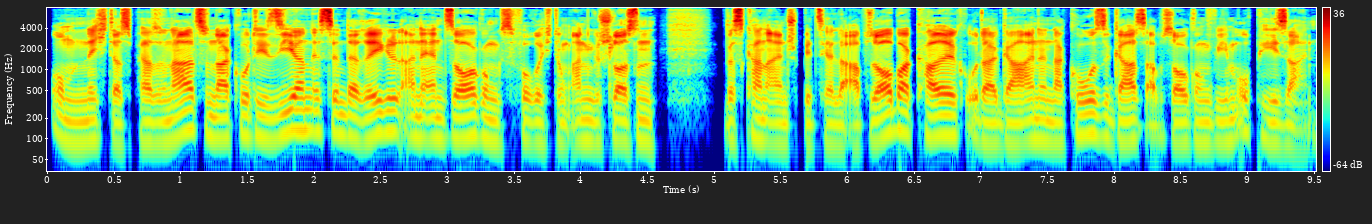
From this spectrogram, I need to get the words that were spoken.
Um nicht das Personal zu narkotisieren, ist in der Regel eine Entsorgungsvorrichtung angeschlossen. Das kann ein spezieller Absorberkalk oder gar eine Narkosegasabsaugung wie im OP sein.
